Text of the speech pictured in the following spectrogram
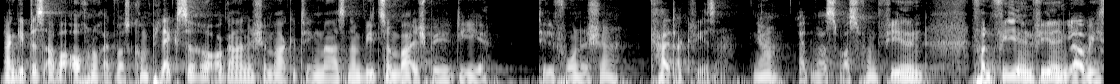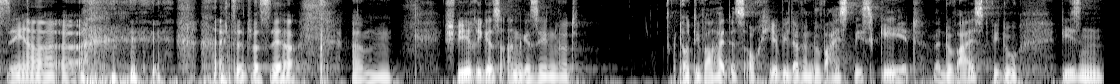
Dann gibt es aber auch noch etwas komplexere organische Marketingmaßnahmen, wie zum Beispiel die telefonische Kaltakquise. Ja, etwas, was von vielen, von vielen, vielen, glaube ich, sehr äh, als etwas sehr ähm, Schwieriges angesehen wird. Doch die Wahrheit ist auch hier wieder, wenn du weißt, wie es geht, wenn du weißt, wie du diesen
